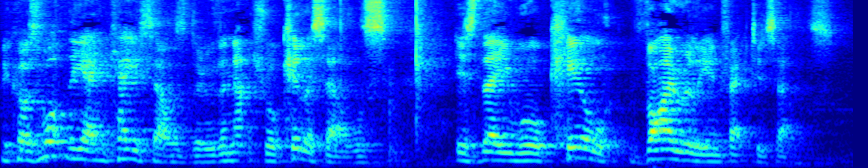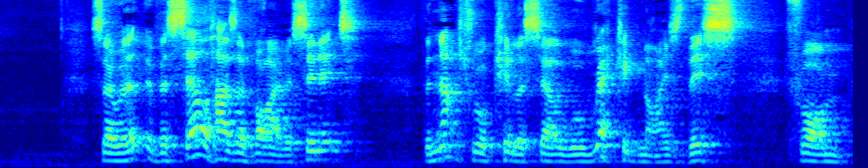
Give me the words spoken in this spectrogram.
Because what the NK cells do, the natural killer cells, is they will kill virally infected cells. So if a cell has a virus in it, the natural killer cell will recognize this from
